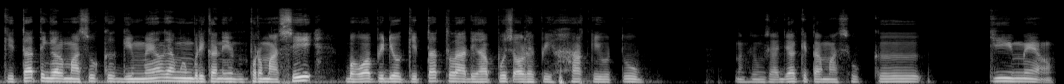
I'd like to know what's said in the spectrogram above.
Kita tinggal masuk ke Gmail yang memberikan informasi bahwa video kita telah dihapus oleh pihak YouTube. Langsung saja kita masuk ke Gmail.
